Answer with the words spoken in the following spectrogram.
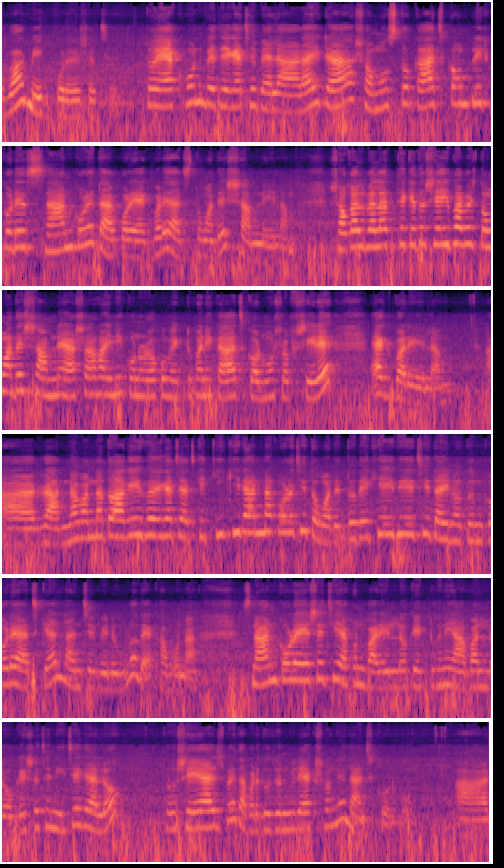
আবার মেঘ পড়ে এসেছে। তো এখন বেজে গেছে বেলা আড়াইটা, সমস্ত কাজ কমপ্লিট করে স্নান করে তারপরে একবারে আজ তোমাদের সামনে এলাম। সকালবেলার থেকে তো সেইভাবে তোমাদের সামনে আসা হয়নি, কোনো রকম একটুখানি কাজ কর্ম সব সেরে একবারে এলাম। আর রান্না বান্না তো আগেই হয়ে গেছে। আজকে কি কি রান্না করেছি তোমাদের তো দেখিয়েই দিয়েছি, তাই নতুন করে আজকে আর লাঞ্চের মেনুগুলো দেখাবো না। স্নান করে এসেছি, এখন বাড়ির লোক একটুখানি, আবার লোক এসেছে, নিচে গেল। তো সে আসবে, তারপরে দুজন মিলে একসঙ্গে লাঞ্চ করব। আর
